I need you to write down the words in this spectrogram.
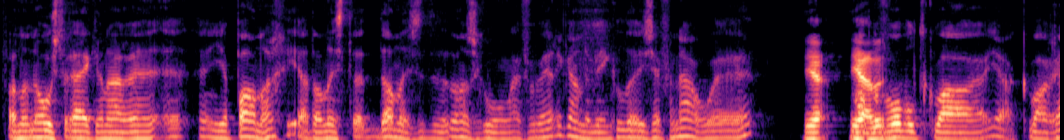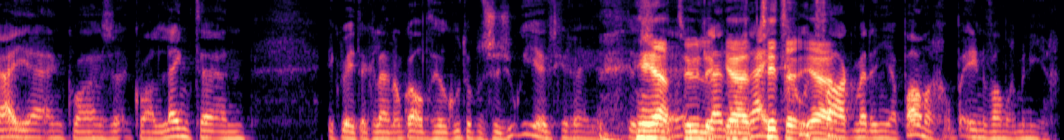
van een Oostenrijker naar een, een Japanner. Ja, dan is, dat, dan, is het, dan is er gewoon even werk aan de winkel. Dat je zegt van nou... Ja, maar ja, bijvoorbeeld qua, ja, qua rijden en qua, qua lengte. En ik weet dat Glenn ook altijd heel goed op een Suzuki heeft gereden. Dus, Ja, tuurlijk, Glenn ja, het zit er, goed ja. vaak met een Japanner op een of andere manier.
